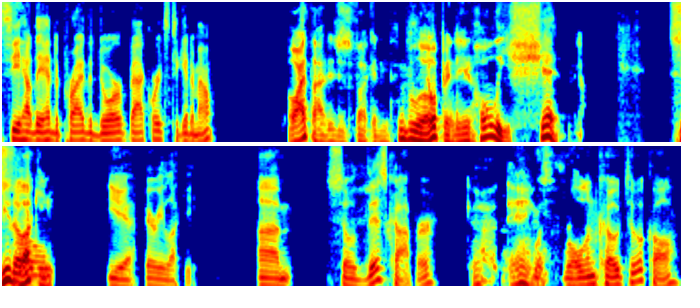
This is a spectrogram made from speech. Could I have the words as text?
See how they had to pry the door backwards to get him out? Oh, I thought it just fucking blew open, dude. Holy shit. He's So- lucky. Yeah, very lucky. Um, so this copper God dang. was rolling code to a call.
